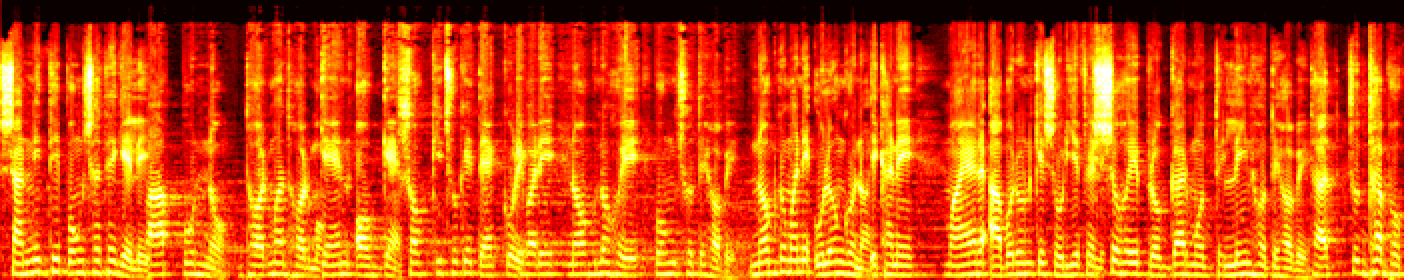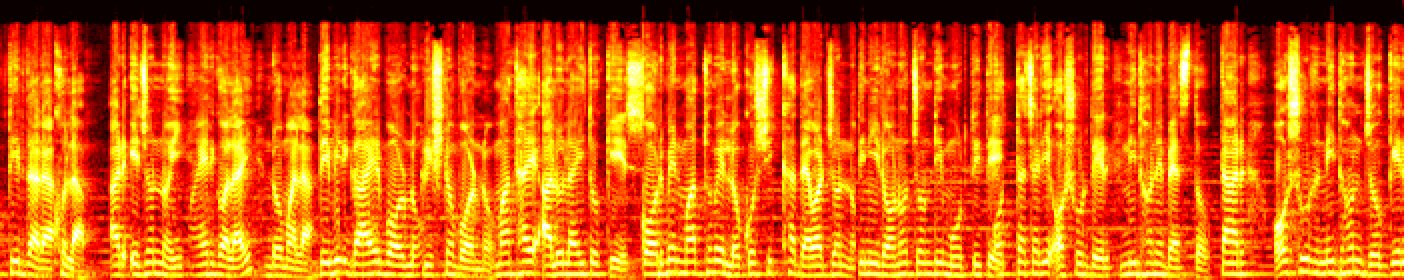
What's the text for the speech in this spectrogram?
সান্নিধ্যে পৌঁছাতে গেলে পাপ, পুণ্য, ধর্মাধর্ম, জ্ঞান, অজ্ঞান সবকিছুকে ত্যাগ করে এবারে নগ্ন হয়ে পৌঁছতে হবে। নগ্ন মানে উলঙ্গ নয়। এখানে মায়ার আবরণকে সরিয়ে ফেলে হয়ে প্রজ্ঞার মধ্যে লীন হতে হবে। অর্থাৎ শুদ্ধা ভক্তির দ্বারা খোলা। আর এজন্যই মায়ের গলায় ডোমালা দেবীর গায়ের বর্ণ কৃষ্ণ বর্ণ। মাথায় আলোলায়িত কেশ। কর্মের মাধ্যমে লোকশিক্ষা দেওয়ার জন্য তিনি রণচণ্ডী মূর্তিতে অত্যাচারী অসুরদের নিধনে ব্যস্ত। তার অসুর নিধন যজ্ঞের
